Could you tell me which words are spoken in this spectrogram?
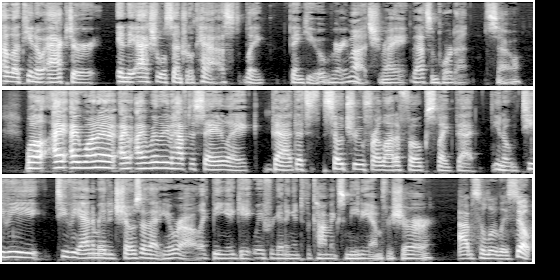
a Latino actor in the actual central cast. Like, thank you very much. Right. That's important. So, well, I, I want to, I, I really have to say like that that's so true for a lot of folks like that, you know, TV, TV animated shows of that era, like being a gateway for getting into the comics medium for sure. Absolutely. So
